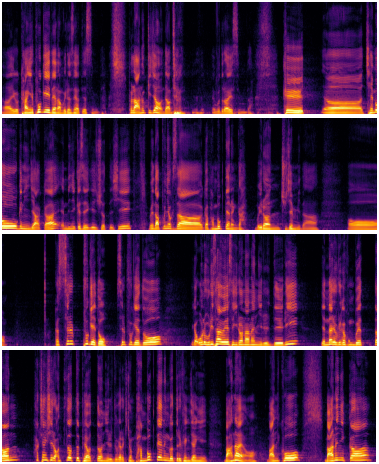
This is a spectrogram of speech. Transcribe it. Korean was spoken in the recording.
아 이거 강의를 포기해야 되나 뭐 이런 생각도 했습니다. 별로 안 웃기죠? 근데 아무튼 해보도록 하겠습니다. 그 어, 제목은 이제 아까 엠디님께서 얘기해 주셨듯이 왜 나쁜 역사가 반복되는가 뭐 이런 주제입니다. 어, 그러니까 슬프게도 슬프게도 그러니까 오늘 우리 사회에서 일어나는 일들이 옛날에 우리가 공부했던 학창 시절에 언뜻 언뜻 배웠던 일들과 이렇게 좀 반복되는 것들이 굉장히 많아요. 많고 많으니까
